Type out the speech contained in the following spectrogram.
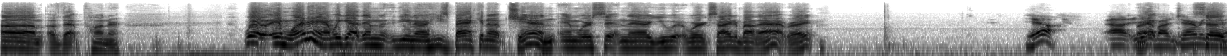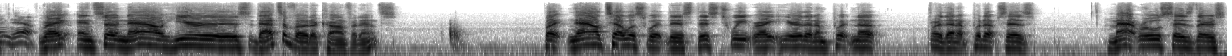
Um, of that punter. Well, in one hand, we got them. You know, he's backing up Chinn, and we're sitting there. You we're excited about that, right? Yeah. Uh, yeah, Right. about Jeremy So- Chinn, yeah. Right, and so now here is that's a vote of confidence. But now tell us what this this tweet right here that I'm putting up, or that I put up says. Matt Rhule says there's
